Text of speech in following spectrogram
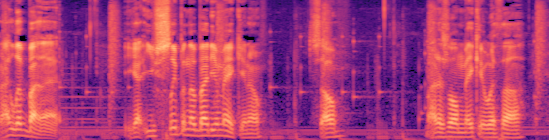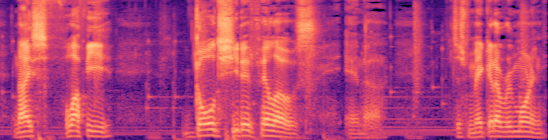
And I live by that. You got you sleep in the bed you make, you know. So might as well make it with a nice fluffy gold sheeted pillows and uh, just make it every morning.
